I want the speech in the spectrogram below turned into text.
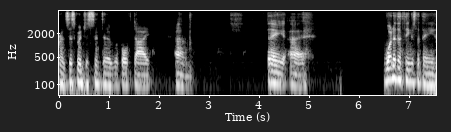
Francisco and Jacinta would both die. Um, they uh, one of the things that they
